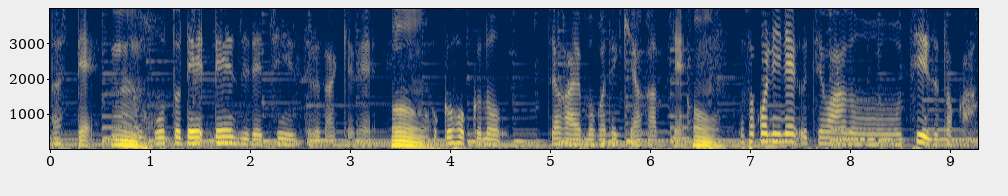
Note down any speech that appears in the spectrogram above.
出して、うん、ほんとレレンジでチンするだけで、うん、ホクホクのじゃがいもが出来上がって、うん、そこにねうちはあのー、チーズとか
